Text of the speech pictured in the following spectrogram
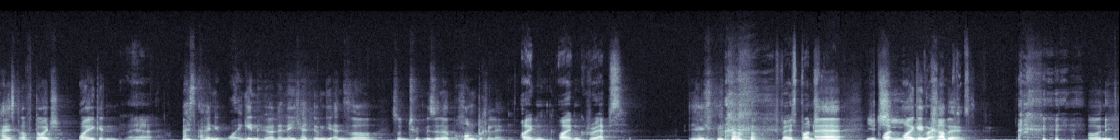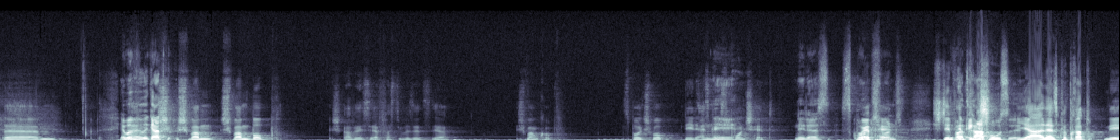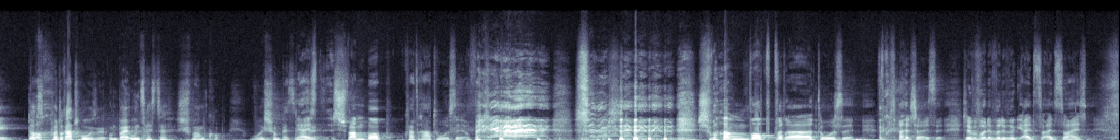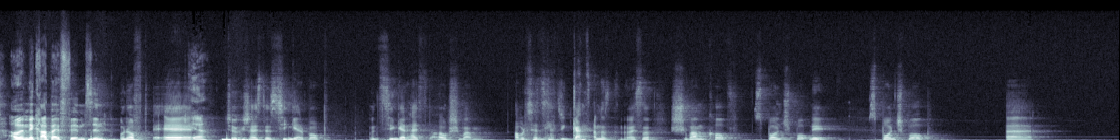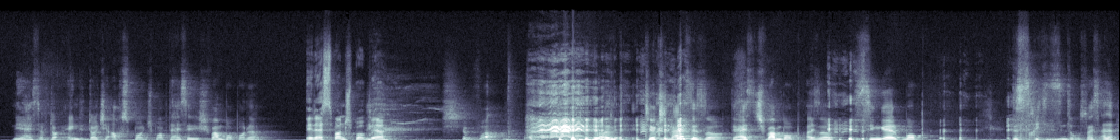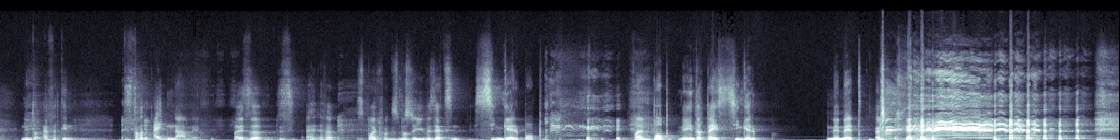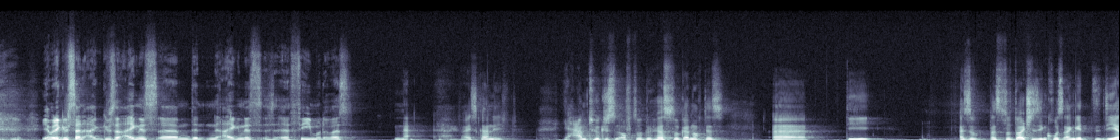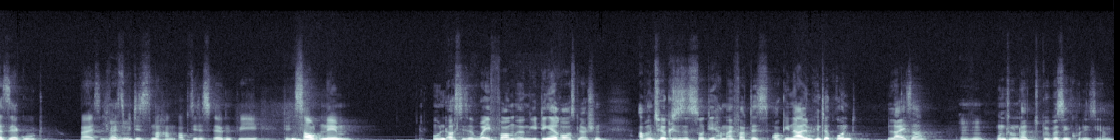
heißt auf Deutsch Eugen. ja. Weißt du, aber wenn die Eugen hört, dann denke ich halt irgendwie an so, so einen Typ mit so einer Hornbrille. Eugen, Eugen Krabs. Ja, genau. Bei Spongebob. äh, Eugen. Krabbe. Und ähm, Ja, aber äh, gerade. Sch Schwamm, Schwammbob. Sch- Aber das ist ja fast übersetzt, ja. Schwammkopf. Spongebob. Nee, der heißt gar Nee. nicht Spongehead. Nee, das ist Squarepants. Stimmt, Quadrathose. Ja, der ist Quadrat. Nee, doch, Doch. Quadrathose. Und bei uns heißt er Schwammkopf. Wo ich schon besser Der übersetzt. heißt Schwammbob Quadrathose. Schwammbob Quadrathose. Total scheiße. Stell dir vor, der würde wirklich eins zu eins so heißen. Aber wenn wir gerade bei Filmen sind, Und auf äh, Ja. Türkisch heißt der Singer Bob. Und Singer heißt auch Schwamm. Aber das hört sich halt wie ganz anders an. Weißt du, Schwammkopf, Spongebob, nee, Spongebob, äh, nee, der heißt auf Deutsch ja auch Spongebob. Da heißt ja nicht Schwammbob, oder? Ja, der ist Spongebob, ja. Aber im Türkischen heißt es so. Der heißt Schwammbob. Also Singer Bob. Das ist richtig sinnlos. Weißt du, Alter, nimm doch einfach den. Das ist doch ein Eigenname. Weißt du, das ist einfach Spongebob. Das musst du nicht übersetzen. Singer Bob. Vor allem Bob. Nenn ihn doch gleich Singer Mehmet. Ja, aber da gibt es dann, gibt's ein eigenes, ähm, ein eigenes äh, Theme, oder was? Na, ich weiß gar nicht. Ja, im Türkischen oft so, du hörst sogar noch das, äh, die, also was so deutsche Synchros angeht, sind die ja sehr gut. Weiß, ich weiß nicht, wie die das machen. Ob sie das irgendwie den Sound nehmen und aus dieser Waveform irgendwie Dinge rauslöschen. Aber im Türkischen ist es so, die haben einfach das Original im Hintergrund, leiser und tun halt drüber synchronisieren.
